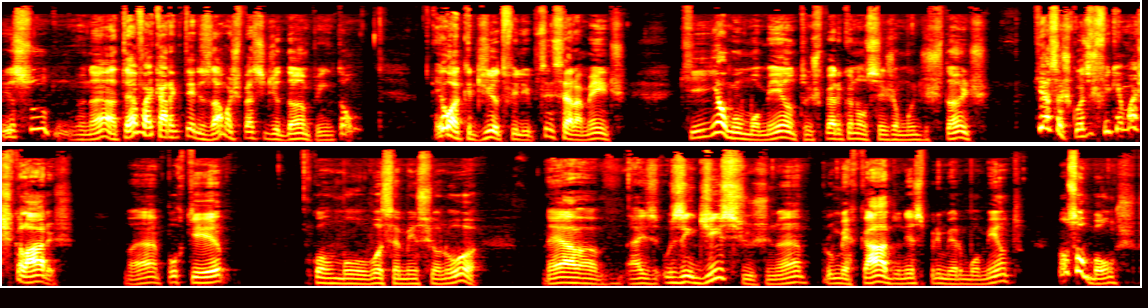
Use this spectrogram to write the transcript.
isso né, até vai caracterizar uma espécie de dumping. Então, eu acredito, Felipe, sinceramente, que em algum momento, espero que não seja muito distante, que essas coisas fiquem mais claras, né? porque, como você mencionou, né, as, os indícios né, para o mercado nesse primeiro momento não são bons.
